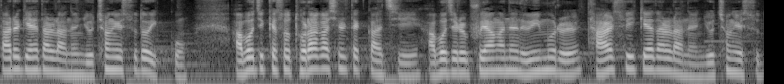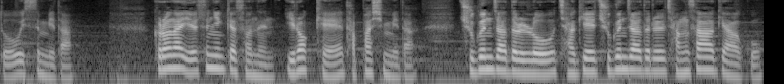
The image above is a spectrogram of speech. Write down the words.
따르게 해달라는 요청일 수도 있고 아버지께서 돌아가실 때까지 아버지를 부양하는 의무를 다할 수 있게 해달라는 요청일 수도 있습니다. 그러나 예수님께서는 이렇게 답하십니다. 죽은 자들로 자기의 죽은 자들을 장사하게 하고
